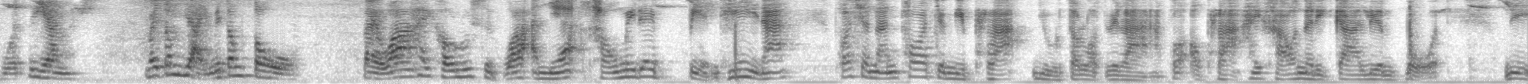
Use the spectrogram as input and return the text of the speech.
หัวเตียง ไม่ต้องใหญ่ไม่ต้องโต แต่ว่าให้เขารู้สึกว่าอันเนี้ยเขาไม่ได้เปลี่ยนที่นะ เพราะฉะนั้นพ่อจะมีพระอยู่ตลอดเวลา ก็เอาพระให้เขานาฬิกาเรือนโปรดนี่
